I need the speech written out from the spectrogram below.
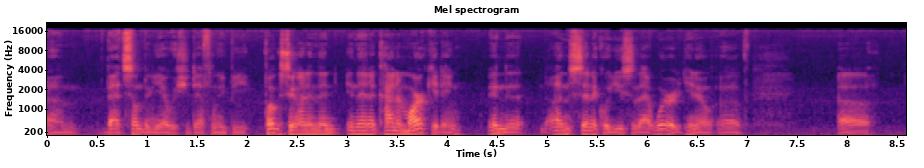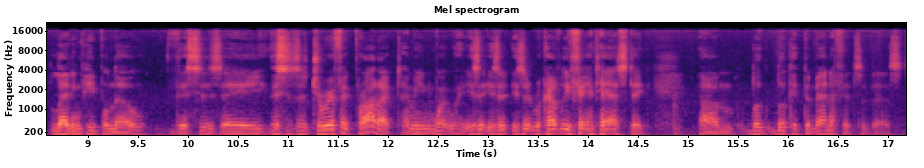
Um, that's something, yeah, we should definitely be focusing on. And then, and then a kind of marketing in the uncynical use of that word, you know, of, uh, letting people know this is a this is a terrific product. I mean, what, is it, is it, is it recovery fantastic? Um, look look at the benefits of this.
